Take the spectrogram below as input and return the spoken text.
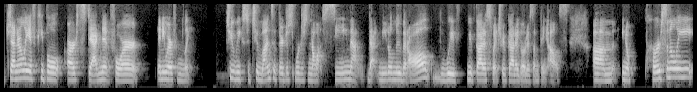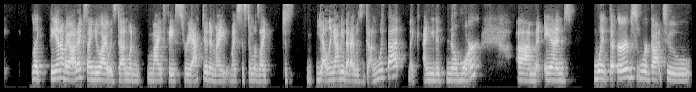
generally if people are stagnant for anywhere from like two weeks to two months if they're just we're just not seeing that that needle move at all we've we've got to switch. We've got to go to something else. Um, you know, personally, like the antibiotics, I knew I was done when my face reacted and my my system was like yelling at me that I was done with that. Like I needed no more. Um, and when the herbs were got to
